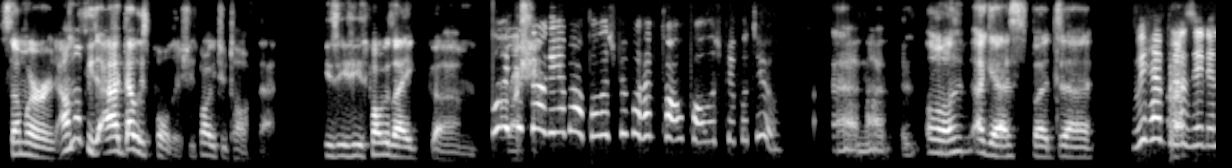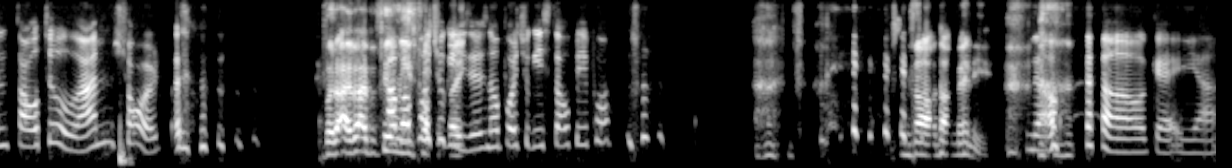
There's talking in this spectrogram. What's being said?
somewhere. I don't know if he's I doubt he's Polish. He's probably too tall for that. He's he's, he's probably like um What are you talking about? Polish people have tall Polish people too. uh, not oh I guess, but uh We have Uh, Brazilian tall too. I'm short. but I I have a How about Portuguese? like, There's no Portuguese tall people. not not many. No. oh, okay. Yeah.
